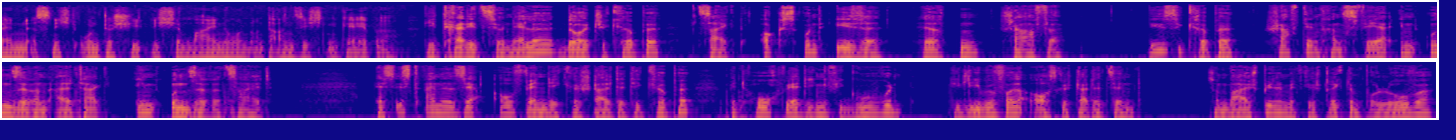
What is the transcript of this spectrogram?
wenn es nicht unterschiedliche Meinungen und Ansichten gäbe. Die traditionelle deutsche Krippe zeigt Ochs und Esel, Hirten, Schafe. Diese Krippe schafft den Transfer in unseren Alltag, in unsere Zeit. Es ist eine sehr aufwendig gestaltete Krippe mit hochwertigen Figuren, die liebevoll ausgestattet sind, zum Beispiel mit gestricktem Pullover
